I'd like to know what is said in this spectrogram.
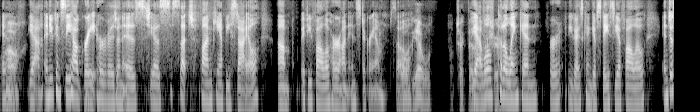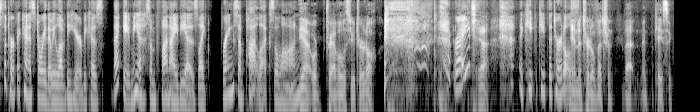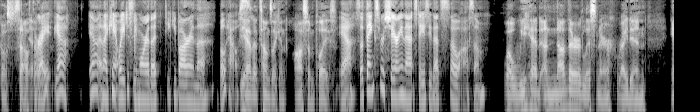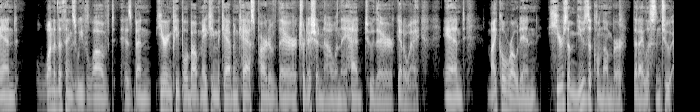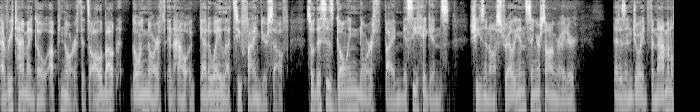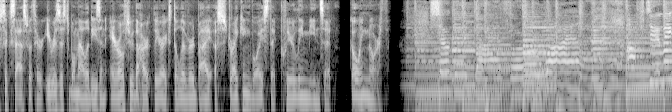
And Wow. yeah, and you can see how great her vision is. She has such fun, campy style. Um, if you follow her on Instagram, so Oh, yeah, we'll I'll check that yeah, out. we'll sure. put a link in for you guys can give Stacy a follow. And just the perfect kind of story that we love to hear because that gave me uh some fun ideas. Like bring some potlucks along, yeah, or travel with your turtle. right? Yeah, keep keep the turtles, and a turtle veteran vet in case it goes south. right? Yeah, yeah. And I can't wait to see more of the tiki bar and the boathouse. Yeah, that sounds like an awesome place. yeah. So thanks for sharing that, Stacy. That's so awesome. Well, we had another listener write in, and one of the things we've loved has been hearing people about making the cabin cast part of their tradition now when they head to their getaway. And Michael wrote in, Here's a musical number that I listen to every time I go up north. It's all about going north and how a getaway lets you find yourself. So this is Going North by Missy Higgins. She's an Australian singer songwriter that has enjoyed phenomenal success with her irresistible melodies and arrow through the heart lyrics delivered by a striking voice that clearly means it. Going North. So goodbye for a while. I'm off to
